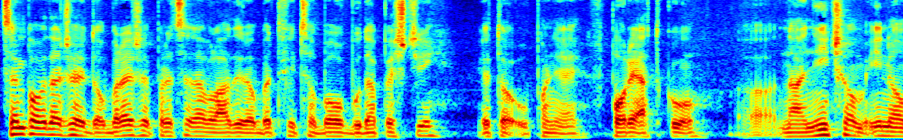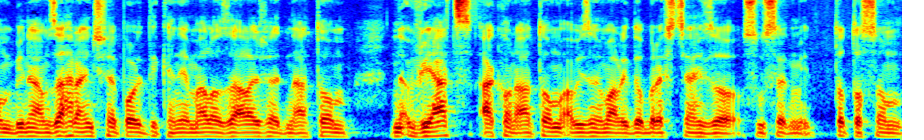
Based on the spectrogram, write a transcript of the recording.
Chcem povedať, že je dobré, že predseda vlády Robert Fico bol v Budapešti. Je to úplne v poriadku na ničom inom by nám v zahraničnej politike nemalo záležať na tom, na, viac ako na tom, aby sme mali dobré vzťahy so susedmi. Toto som,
